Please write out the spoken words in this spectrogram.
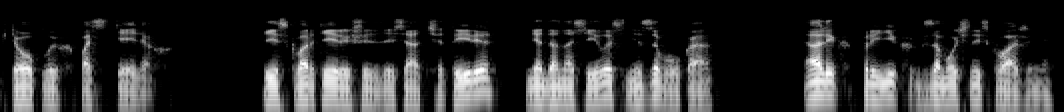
в теплых постелях. Из квартиры 64 не доносилось ни звука. Алик приник к замочной скважине.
